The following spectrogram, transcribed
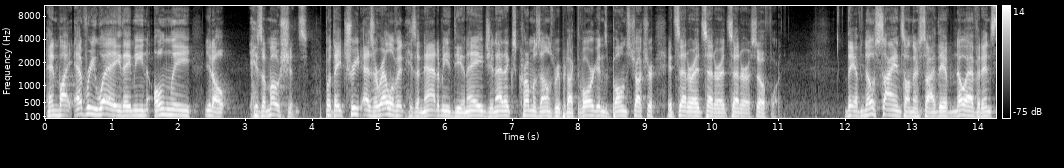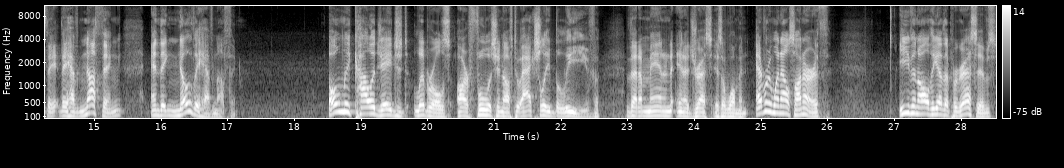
And by every way they mean only, you know, his emotions but they treat as irrelevant his anatomy, DNA, genetics, chromosomes, reproductive organs, bone structure, et cetera, et cetera, et cetera, so forth. They have no science on their side. They have no evidence. They, they have nothing, and they know they have nothing. Only college aged liberals are foolish enough to actually believe that a man in a dress is a woman. Everyone else on earth, even all the other progressives,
